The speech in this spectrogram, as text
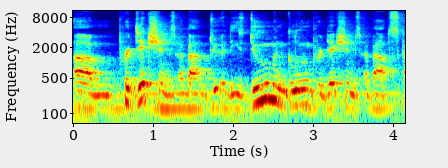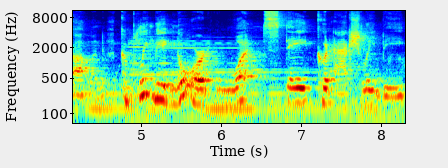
um, predictions about do these doom and gloom predictions about Scotland completely ignored what state could actually be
